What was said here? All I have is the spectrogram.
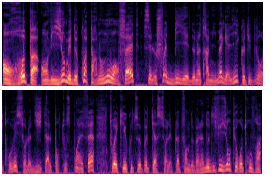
En repas en visio, mais de quoi parlons-nous en fait? C'est le chouette billet de notre ami Magali que tu peux retrouver sur le digitalpourtous.fr. Toi qui écoutes ce podcast sur les plateformes de balado-diffusion, tu retrouveras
